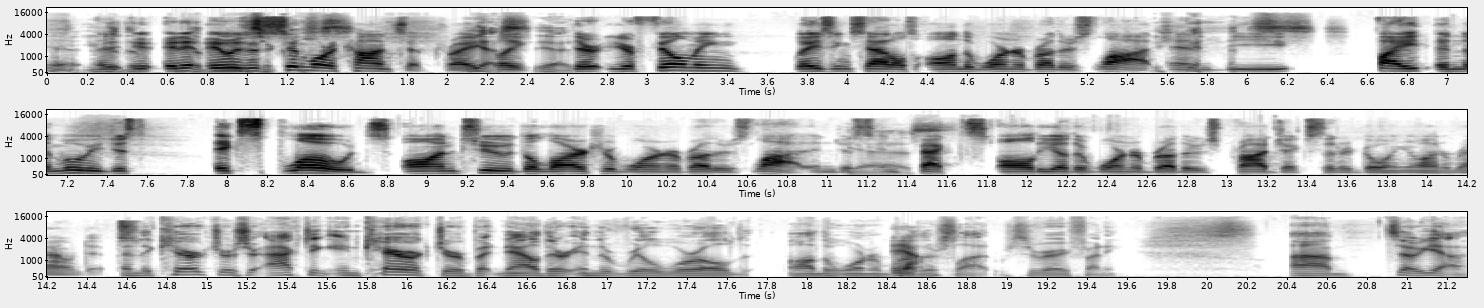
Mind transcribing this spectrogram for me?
Yeah, you know, it, the- it, it- was a similar concept, right? Yes, like yeah. you're filming Blazing Saddles on the Warner Brothers lot, and the fight in the movie just explodes onto the larger Warner Brothers lot and just Yes. infects all the other Warner Brothers projects that are going on around it. and the characters are acting in character, but now they're in the real world on the Warner Yeah. Brothers lot, which is very funny. Um, so yeah,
